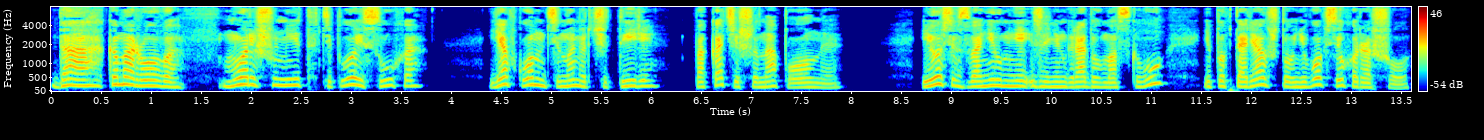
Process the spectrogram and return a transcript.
Да, Комарова. Море шумит, тепло и сухо. Я в комнате номер четыре, пока тишина полная. Иосиф звонил мне из Ленинграда в Москву и повторял, что у него все хорошо.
